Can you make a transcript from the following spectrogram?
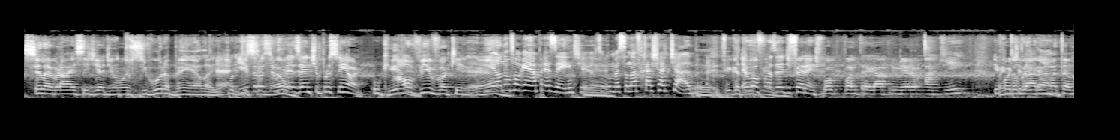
celebrar esse dia de hoje. Tu segura bem ela aí, É, porque e trouxe senão... um presente pro senhor. O quê? Ao vivo aqui. E eu não vou ganhar presente. Eu tô começando a ficar chateada. É, fica Eu vou fazer diferente. Vou, vou entregar primeiro aqui e vou Muito te dar obrigado. uma também.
